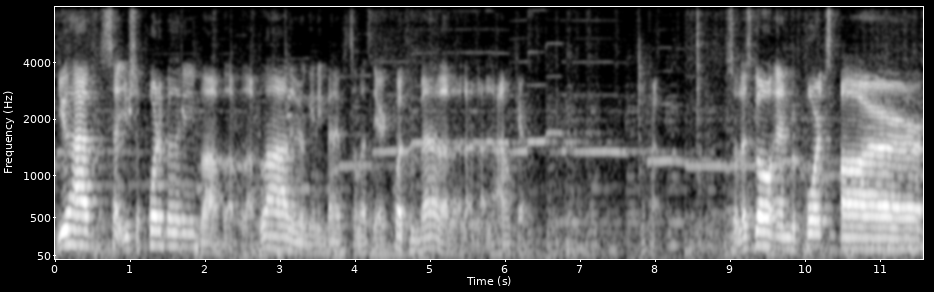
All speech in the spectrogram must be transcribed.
You have set your support ability, blah, blah, blah, blah. They don't get any benefits unless they are equipped from blah, blah, blah, blah, blah. I don't care. Okay. So let's go and report our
